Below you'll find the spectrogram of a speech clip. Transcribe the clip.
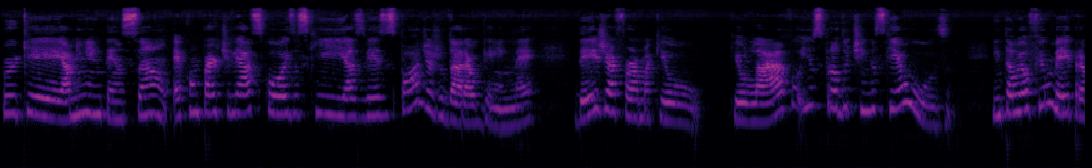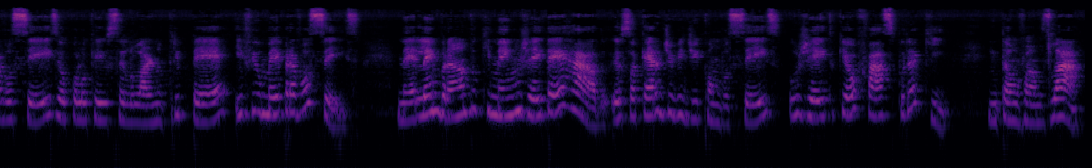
porque a minha intenção é compartilhar as coisas que às vezes pode ajudar alguém, né? Desde a forma que eu, que eu lavo e os produtinhos que eu uso. Então eu filmei para vocês, eu coloquei o celular no tripé e filmei para vocês, né? Lembrando que nenhum jeito é errado. Eu só quero dividir com vocês o jeito que eu faço por aqui. Então vamos lá?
